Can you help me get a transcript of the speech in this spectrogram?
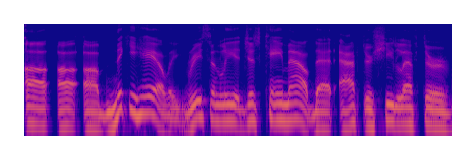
Uh, uh, uh Nikki Haley, recently it just came out that after she left her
